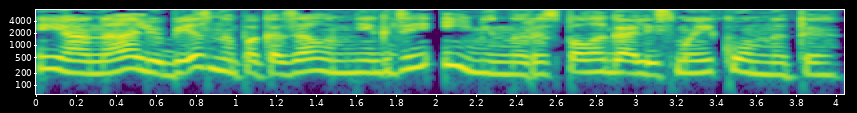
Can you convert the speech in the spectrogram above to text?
и она любезно показала мне, где именно располагались мои комнаты.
